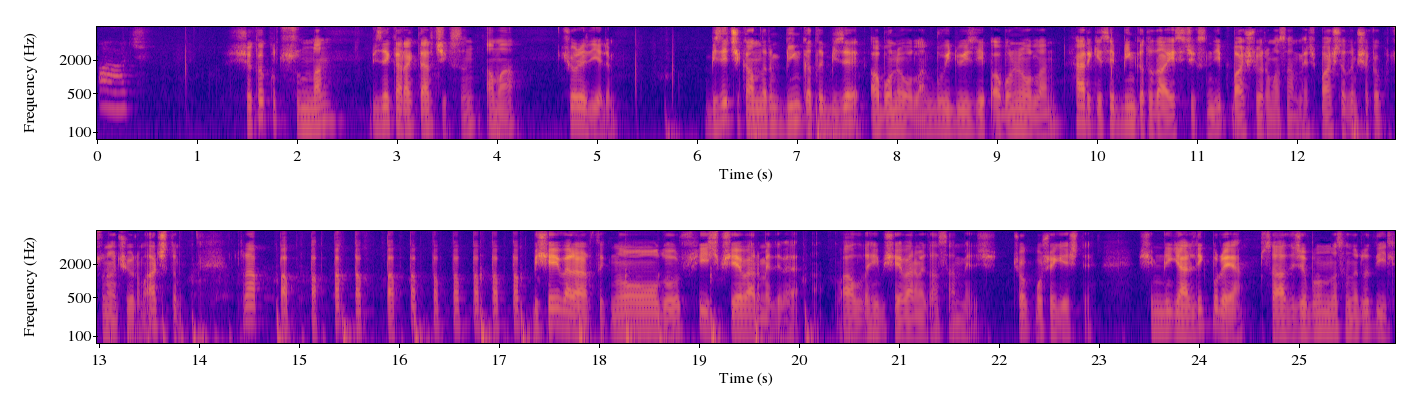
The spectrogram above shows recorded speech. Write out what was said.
Aç. Şaka kutusundan bize karakter çıksın ama şöyle diyelim. Bize çıkanların bin katı bize abone olan, bu videoyu izleyip abone olan herkese bin katı daha iyisi çıksın deyip başlıyorum Hasan Meriç. Başladım şaka kutusunu açıyorum. Açtım. Rap pap pap pap pap pap pap pap pap pap pap pap bir şey ver artık ne olur. Hiçbir şey vermedi be. Vallahi bir şey vermedi Hasan Meriç. Çok boşa geçti. Şimdi geldik buraya. Sadece bununla sınırlı değil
